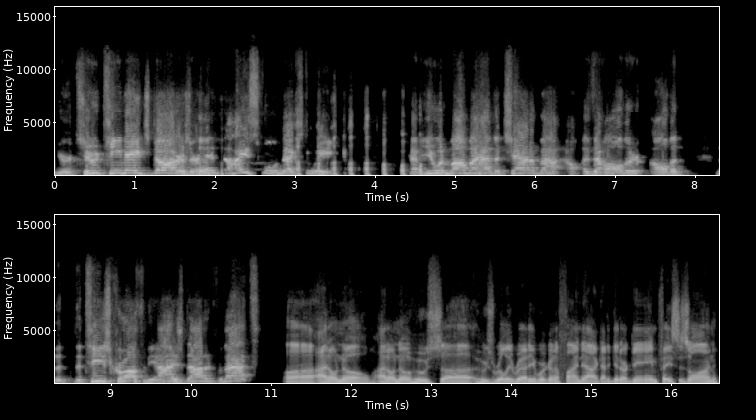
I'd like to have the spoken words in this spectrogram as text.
Your two teenage daughters are heading to high school next week. Have you and Mama had the chat about? Is that all the all the the, the T's crossed and the I's dotted for that? Uh, I don't know. I don't know who's uh, who's really ready. We're going to find out. Got to get our game faces on.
